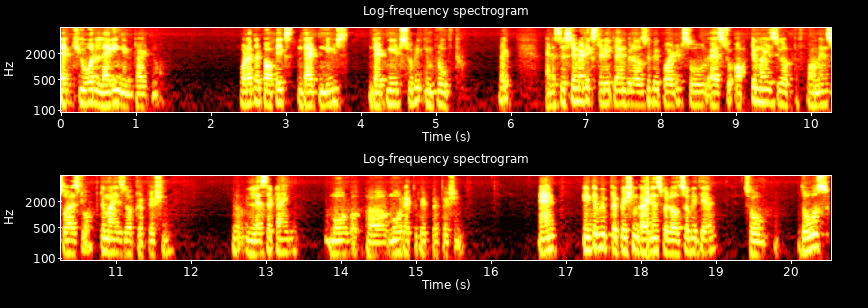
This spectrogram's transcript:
that you are lagging in right now what are the topics that needs that needs to be improved right? And a systematic study plan will also be provided so as to optimize your performance so as to optimize your preparation you know, in lesser time more uh, more accurate preparation. And interview preparation guidance will also be there. So those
